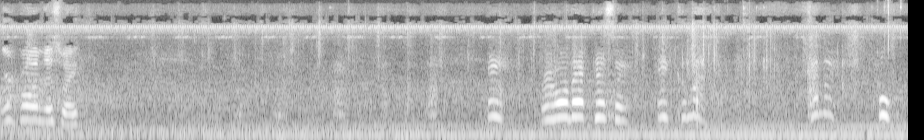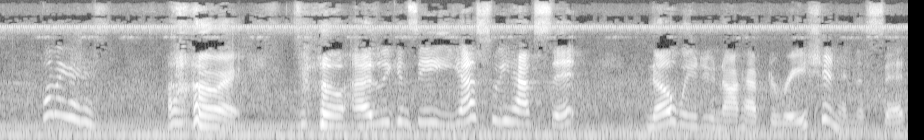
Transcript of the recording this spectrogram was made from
we're going this way. Hey, we're going back this way. Hey, come on. Come on. Oh, oh my goodness. All right. So as we can see, yes, we have sit. No, we do not have duration in the sit.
